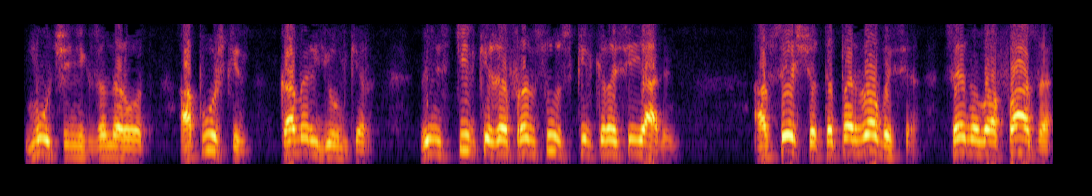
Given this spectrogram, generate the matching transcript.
мученик за народ, а Пушкін камер-юнкер. Він стільки же француз, скільки росіянин. А все, що тепер робиться, це нова фаза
